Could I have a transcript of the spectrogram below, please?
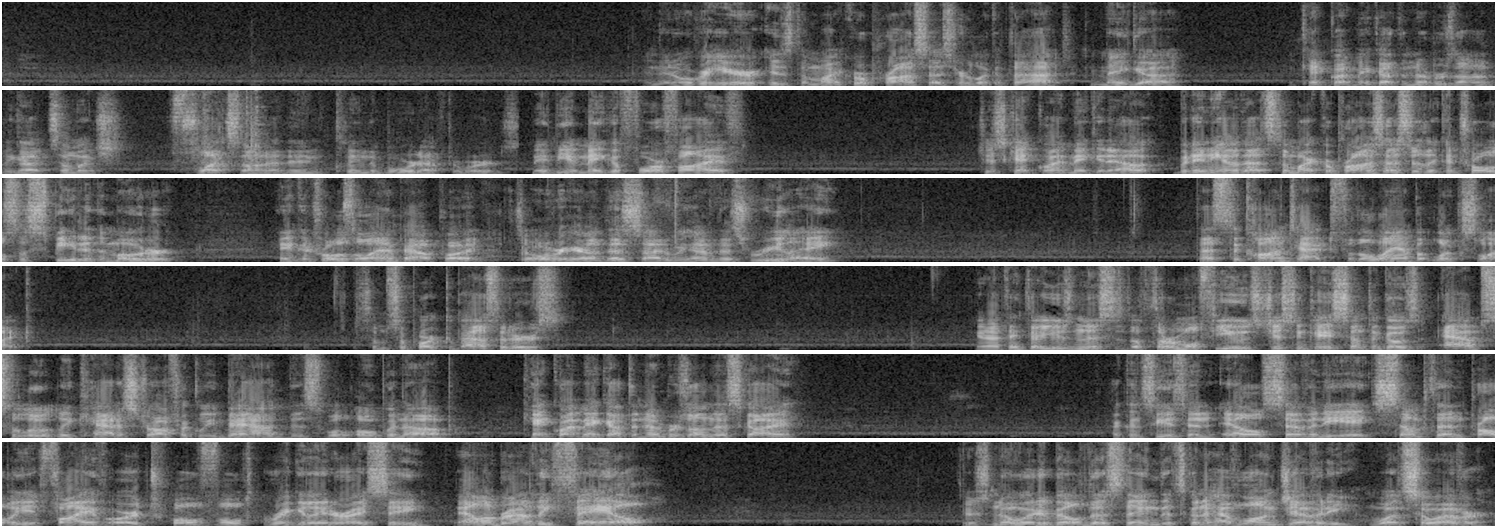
And then over here is the microprocessor. Look at that. Mega I can't quite make out the numbers on it. They got so much flux on it. They didn't clean the board afterwards. Maybe a Mega 4 or 5. Just can't quite make it out. But anyhow, that's the microprocessor that controls the speed of the motor and controls the lamp output. So over here on this side we have this relay. That's the contact for the lamp it looks like. Some support capacitors. And I think they're using this as the thermal fuse just in case something goes absolutely catastrophically bad. This will open up. Can't quite make out the numbers on this guy. I can see it's an L78 something, probably a 5 or a 12 volt regulator IC. Allen Bradley fail! There's no way to build this thing that's going to have longevity whatsoever.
